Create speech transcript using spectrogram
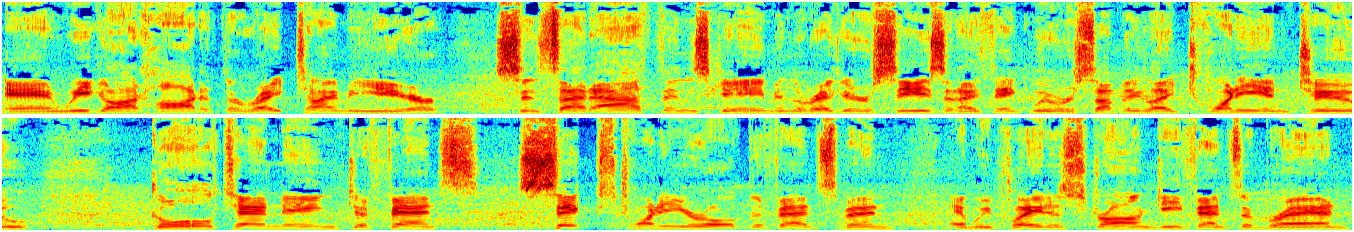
and we got hot at the right time of year. Since that Athens game in the regular season, I think we were something like 20 and 2. Goaltending, defense, six 20 year old defensemen, and we played a strong defensive brand,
